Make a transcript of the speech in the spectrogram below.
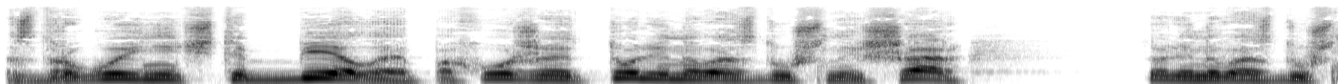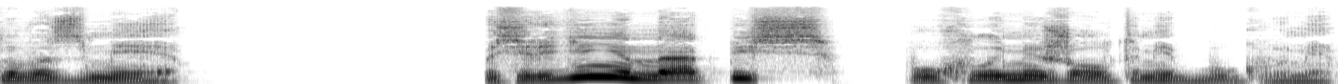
с другой — нечто белое, похожее то ли на воздушный шар, то ли на воздушного змея. Посередине надпись пухлыми желтыми буквами.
